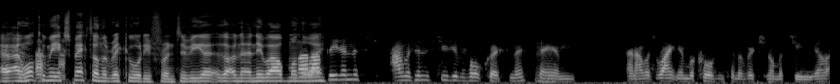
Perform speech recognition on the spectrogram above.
Uh, and what can we expect on the recorded front? Have you got a new album on well, the way? I've been in the, I was in the studio before Christmas, mm-hmm. um, and I was writing and recording some original material,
